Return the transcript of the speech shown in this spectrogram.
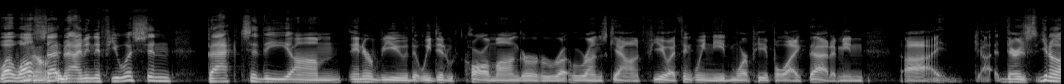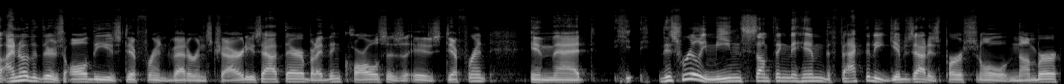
Well, well You know, said. and- I mean, if you listen back to the um, interview that we did with Karl Monger, who who runs Gallant Few, I think we need more people like that. I mean, uh, there's you know I know that there's all these different veterans charities out there, but I think Karl's is is different in that. He, this really means something to him. The fact that he gives out his personal number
